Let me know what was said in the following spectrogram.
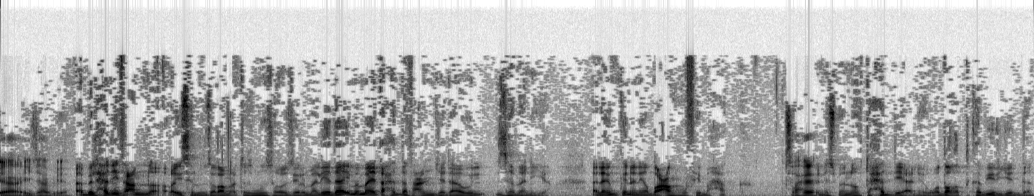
إيجابية. بالحديث عن رئيس الوزراء معتز موسى وزير المالية دائما ما يتحدث عن جداول زمنية، ألا يمكن أن يضعه في محك؟ صحيح. بالنسبة إنه تحدي يعني وضغط كبير جدا.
